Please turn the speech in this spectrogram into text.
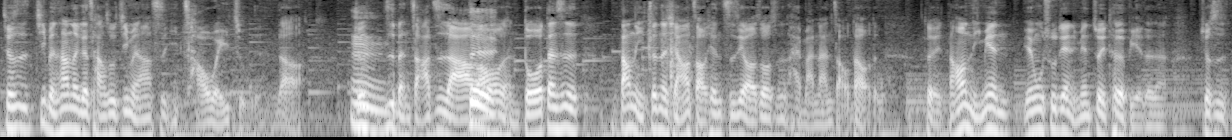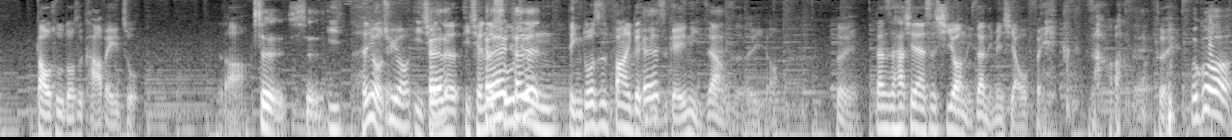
就是基本上那个藏书基本上是以潮为主的，你知道吗？就日本杂志啊，然后很多，但是当你真的想要找一些资料的时候，是还蛮难找到的。对，然后里面原物书店里面最特别的呢，就是到处都是咖啡座，啊？是是，以很有趣哦，以前的以前的书店顶多是放一个椅子给你这样子而已哦。对，但是他现在是希望你在里面消费，知道吗？对。不过，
